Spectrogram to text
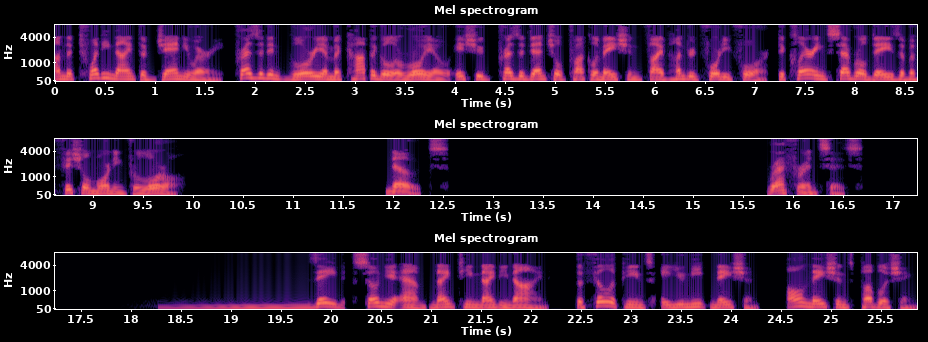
On 29 January, President Gloria Macapagal Arroyo issued Presidential Proclamation 544, declaring several days of official mourning for Laurel. Notes References Zaid, Sonia M. 1999. The Philippines, A Unique Nation. All Nations Publishing.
